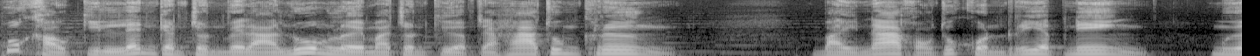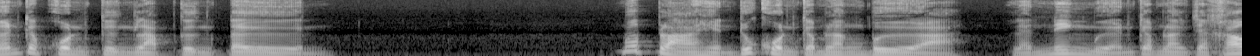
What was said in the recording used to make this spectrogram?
พวกเขากินเล่นกันจนเวลาล่วงเลยมาจนเกือบจะห้าทุ่มครึ่ง ใบหน้าของทุกคนเรียบนิ่ง เหมือนกับคนกึ่งหลับกึ่งตื่น เมื่อปลาเห็นทุกคนกำลังเบื่อ และนิ่งเหมือนกำลังจะเข้า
